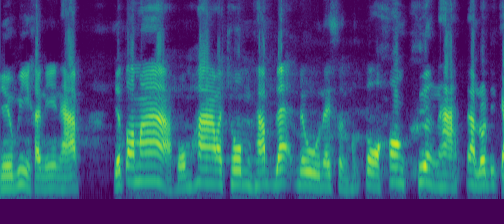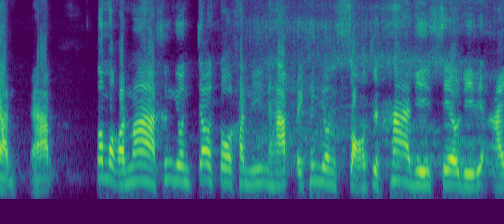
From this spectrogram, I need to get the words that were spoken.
Navy คันนี้นะครับ ดี๋ยวต่อมาผมพามาชมครับ และดูในส่วนของตัวห้องเครื่องนะฮะหน้ารถดีกันนะครับต้องบอกกันว่าเครื่องยนต์เจ้าตัวคันนี้นะครับเป็นเครื่องยนต์ 2.5 ดีเซล DDI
